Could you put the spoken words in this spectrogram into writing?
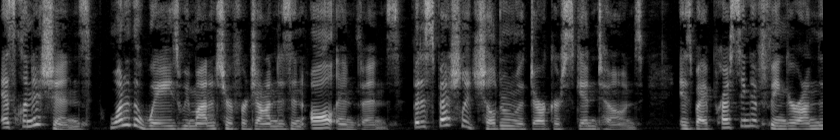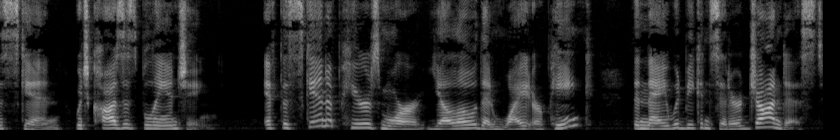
As clinicians, one of the ways we monitor for jaundice in all infants, but especially children with darker skin tones, is by pressing a finger on the skin, which causes blanching. If the skin appears more yellow than white or pink, then they would be considered jaundiced.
